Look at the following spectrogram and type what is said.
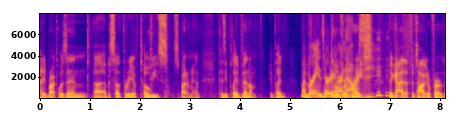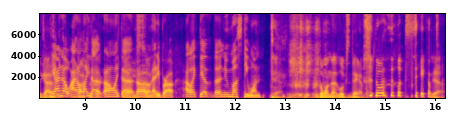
Eddie Brock was in uh, episode three of Tobey's Spider-Man because he played Venom. He played. My brain's hurting right now. Grace, the guy, the photographer, the guy. Yeah, I know. I don't like that. I don't like that he's um. Eddie Brock. I like the the new musty one, Yeah, the one that looks damp. the one that looks damp. Yeah,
